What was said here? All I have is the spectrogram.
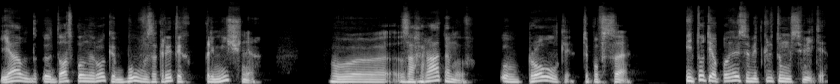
Я два з половиною роки був в закритих приміщеннях, в, за гратами, в- проволоки, типу, все. І тут я опинився в відкритому світі.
